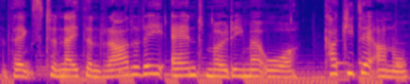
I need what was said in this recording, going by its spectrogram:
And thanks to Nathan Rarere and Modi Maor. Ka kite anō.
